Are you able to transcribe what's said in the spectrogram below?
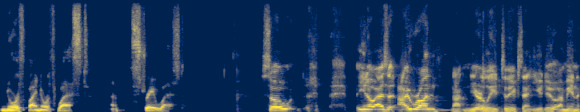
north by northwest um, straight west so, you know, as a, I run, not nearly to the extent you do. I mean,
